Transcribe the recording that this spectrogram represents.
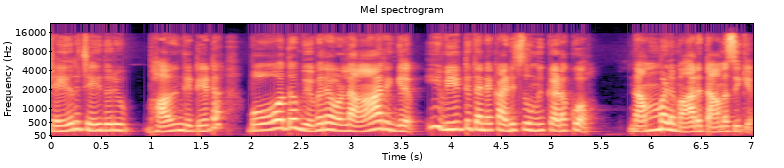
ഷെയർ ചെയ്തൊരു ഭാഗം കിട്ടിയിട്ട് ബോധം വിവരമുള്ള ആരെങ്കിലും ഈ വീട്ടിൽ തന്നെ കടിച്ചു തൂങ്ങി കിടക്കുമോ നമ്മൾ മാറി താമസിക്കും.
